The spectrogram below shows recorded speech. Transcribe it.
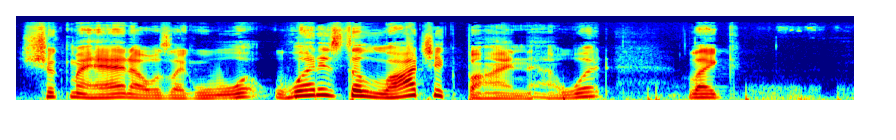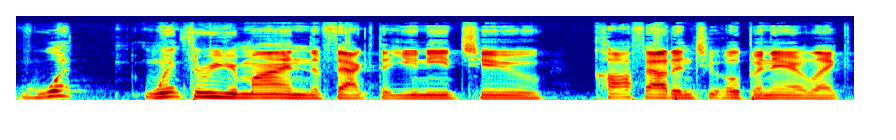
shook my head. I was like, what What is the logic behind that? What like what went through your mind? The fact that you need to cough out into open air, like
